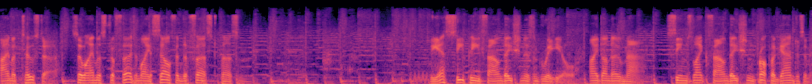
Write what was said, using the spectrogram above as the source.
I'm a toaster, so I must refer to myself in the first person. The SCP Foundation isn't real. I don't know man. Seems like Foundation propaganda to me.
